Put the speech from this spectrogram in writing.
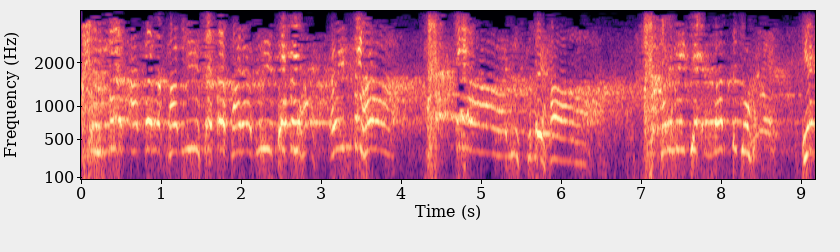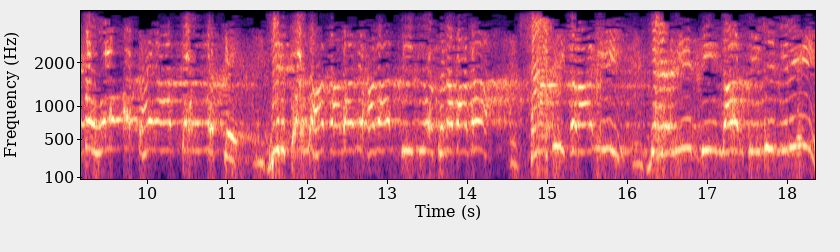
المرأة الخبيثة فربيت بها، عندها۔ حتى يصبحا اصل میں ہاں مرد جو ہے یہ تو وہ مرد ہے آپ کے امت کے، جن کو اللہ تعالیٰ نے حلال بیویوں سے نوازا، شادی کرائی جہریز دی، لال بیوی ملی،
